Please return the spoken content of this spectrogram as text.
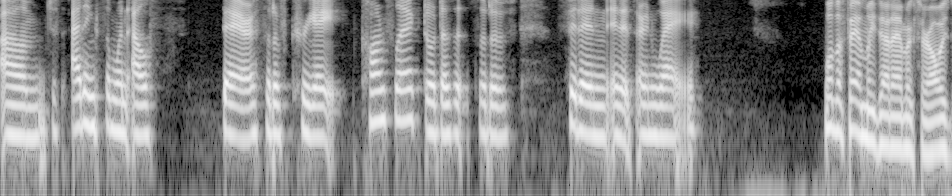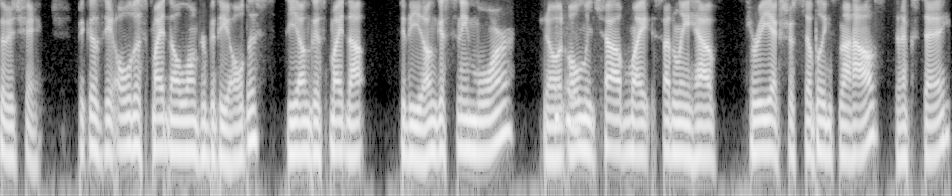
um, just adding someone else there sort of create conflict, or does it sort of fit in in its own way? Well, the family dynamics are always going to change because the oldest might no longer be the oldest, the youngest might not be the youngest anymore. You know, mm-hmm. an only child might suddenly have three extra siblings in the house the next day.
